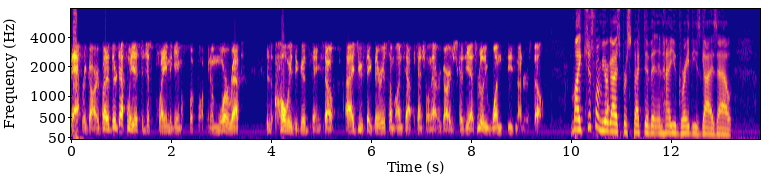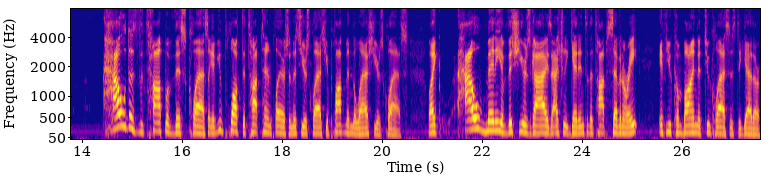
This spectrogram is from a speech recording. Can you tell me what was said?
that regard, but there definitely is to just playing the game of football. You know, more reps is always a good thing. So I do think there is some untapped potential in that regard, just because he has really one season under his belt. Mike, just from your guys' perspective and, how you grade these guys out, how does the top of this class, like if you pluck the top 10 players from this year's class, you plop them into last year's class, like how many of this year's guys actually get into the top seven or eight if you combine the two classes together,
